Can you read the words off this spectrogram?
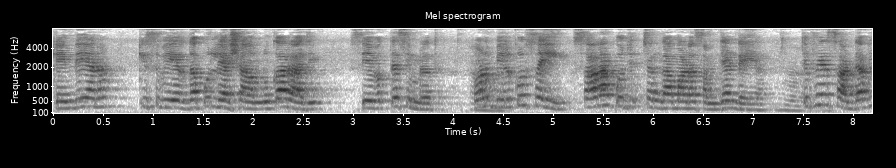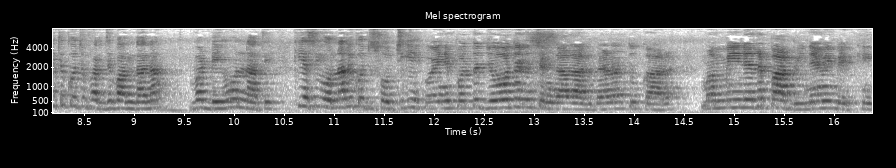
ਕਹਿੰਦੇ ਆ ਨਾ ਕਿ ਸਵੇਰ ਦਾ ਭੁੱਲਿਆ ਸ਼ਾਮ ਨੂੰ ਘਰ ਆ ਜੇ ਸੇਵਕ ਤੇ ਸਿਮਰਤ। ਹੁਣ ਬਿਲਕੁਲ ਸਹੀ ਸਾਰਾ ਕੁਝ ਚੰਗਾ ਮਾੜਾ ਸਮਝਣ ਡੇ ਆ। ਤੇ ਫਿਰ ਸਾਡਾ ਵੀ ਤੇ ਕੁਝ ਫਰਜ਼ ਬਣਦਾ ਨਾ ਵੱਡੇ ਹੋਣ ਨਾਤੇ ਕਿ ਅਸੀਂ ਉਹਨਾਂ ਲਈ ਕੁਝ ਸੋਚੀਏ। ਕੋਈ ਨਹੀਂ ਪੁੱਤ ਜੋ ਤੈਨੂੰ ਚੰਗਾ ਲੱਗਦਾ ਨਾ ਤੂੰ ਕਰ। ਮੰਮੀ ਨੇ ਤੇ ਭਾਬੀ ਨੇ ਵੀ ਵੇਖੀ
